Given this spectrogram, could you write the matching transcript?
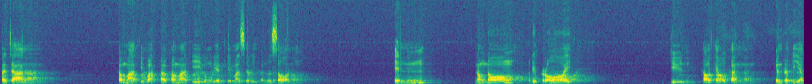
พระอาจารย์เข้ามาที่วัดเเข้ามาที่โรงเรียนเขมาสิริอนุสรเห็นน้องๆเรียบร้อย ยืนเข้าแถวกันเป็นระเบียบ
